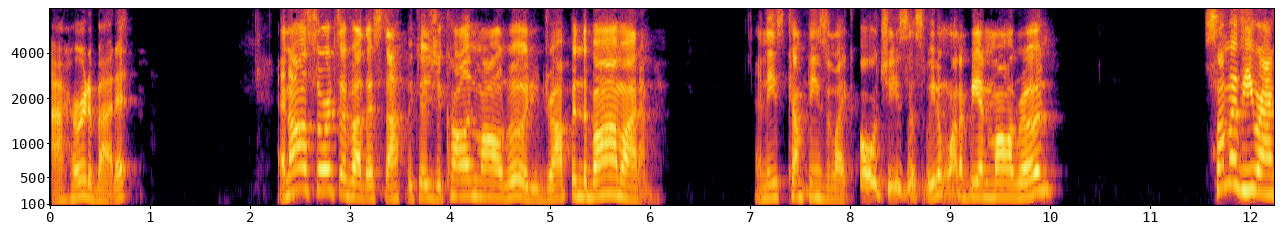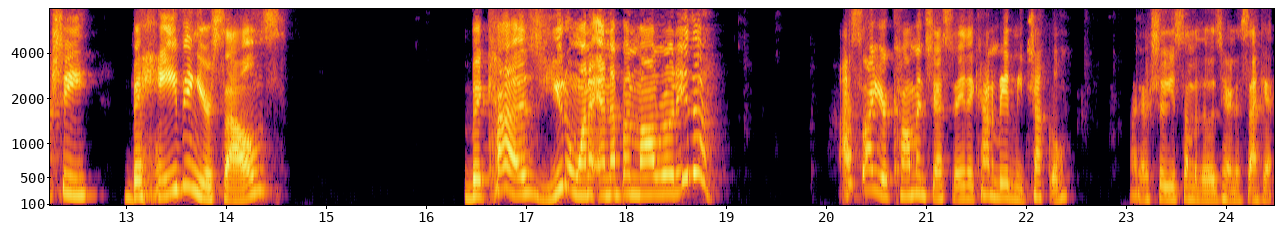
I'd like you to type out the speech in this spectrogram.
I heard about it. And all sorts of other stuff because you're calling Marl Road. You're dropping the bomb on them. And these companies are like, oh, Jesus, we don't want to be in Marl Road. Some of you are actually behaving yourselves because you don't want to end up on Marl Road either. I saw your comments yesterday. They kind of made me chuckle. I'm going to show you some of those here in a second.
